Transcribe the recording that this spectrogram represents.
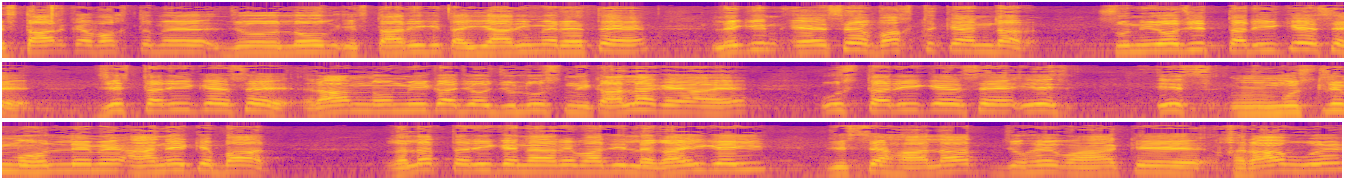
इफ़ार के वक्त में जो लोग इफ़ारी की तैयारी में रहते हैं, लेकिन ऐसे वक्त के अंदर सुनियोजित तरीके से, जिस तरीके से रामनवमी का जो जुलूस निकाला गया है, उस तरीके से इस इस मुस्लिम मोहल्ले में आने के बाद गलत तरीके नारेबाजी लगाई गई जिससे हालात जो है वहाँ के ख़राब हुए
